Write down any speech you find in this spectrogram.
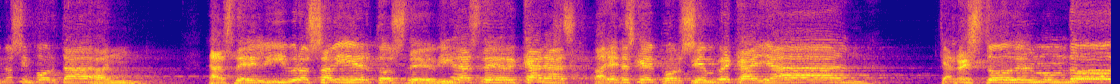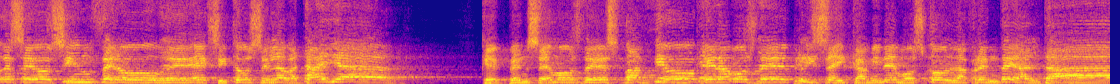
nos importan. Las de libros abiertos, de vidas cercanas, paredes que por siempre callan. Que al resto del mundo deseo sincero de éxitos en la batalla. Que pensemos despacio, queramos deprisa y caminemos con la frente alta.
